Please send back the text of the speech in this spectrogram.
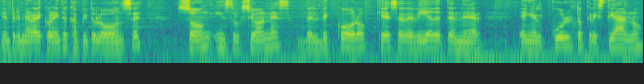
en 1 Corintios capítulo 11 son instrucciones del decoro que se debía de tener en el culto cristiano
